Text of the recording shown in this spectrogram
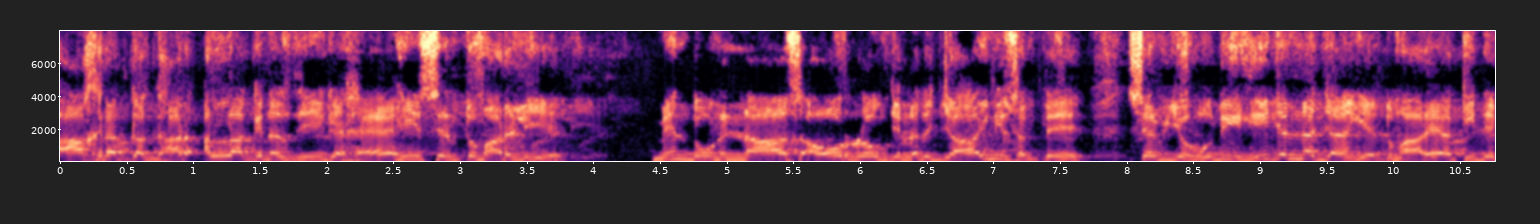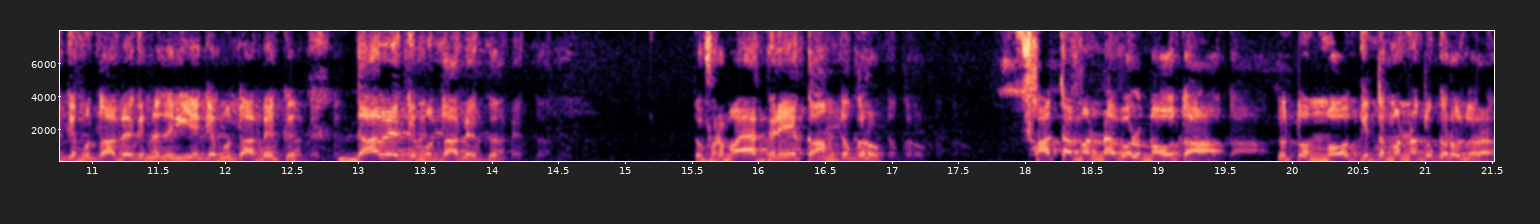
آخرت کا گھر اللہ کے نزدیک ہے ہی صرف تمہارے لیے، من دون الناس اور لوگ جنت جا ہی نہیں سکتے، صرف یہودی ہی جنت جائیں گے، تمہارے عقیدے کے مطابق، نظریے کے مطابق، دعوے کے مطابق۔ تو فرمایا پھر ایک کام تو کرو فاتح منا بول موتا تو تم موت کی تمنا تو کرو ذرا۔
